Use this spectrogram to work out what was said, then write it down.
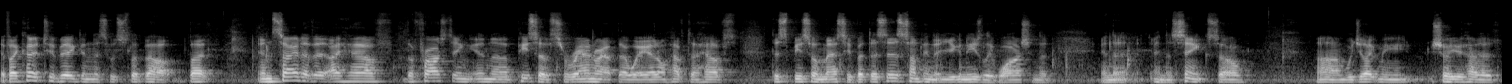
If I cut it too big, then this would slip out. But inside of it, I have the frosting in a piece of saran wrap. That way I don't have to have this be so messy. But this is something that you can easily wash in the, in the, in the sink. So um, would you like me show you how to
